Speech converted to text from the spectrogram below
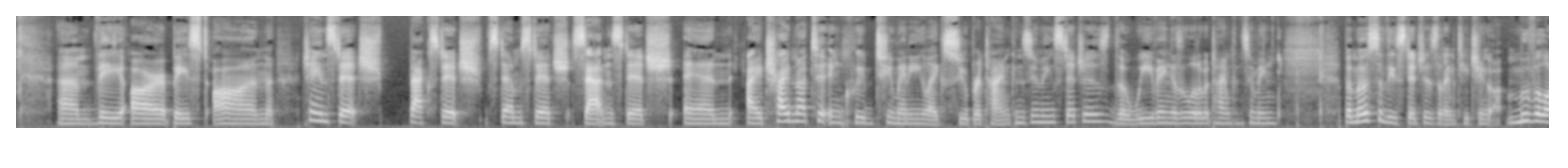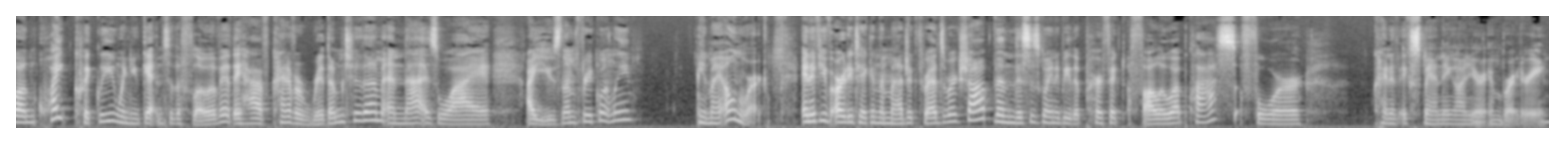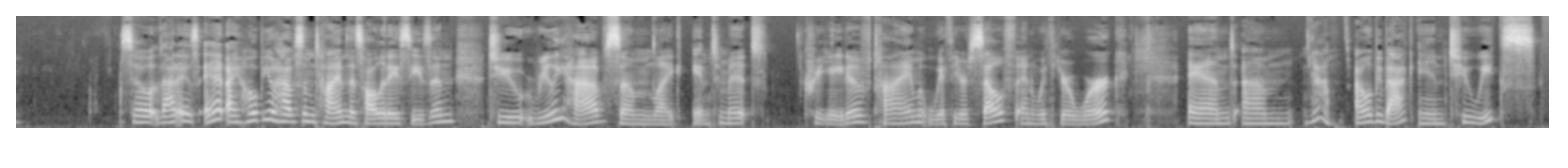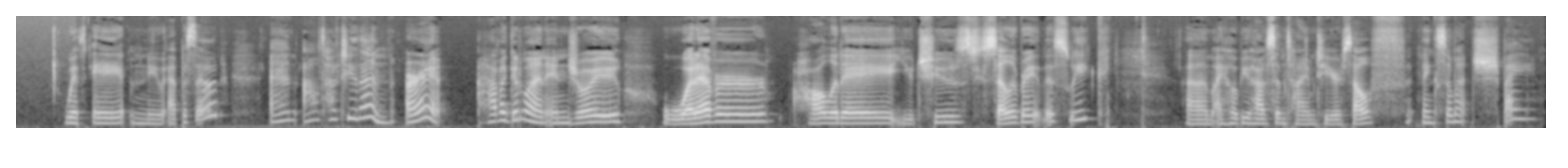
Um, they are based on chain stitch, back stitch, stem stitch, satin stitch, and I tried not to include too many like super time consuming stitches. The weaving is a little bit time consuming, but most of these stitches that I'm teaching move along quite quickly when you get into the flow of it. They have kind of a rhythm to them, and that is why I use them frequently in my own work. And if you've already taken the Magic Threads workshop, then this is going to be the perfect follow up class for kind of expanding on your embroidery. So that is it. I hope you have some time this holiday season to really have some like intimate, creative time with yourself and with your work. And um, yeah, I will be back in two weeks with a new episode, and I'll talk to you then. All right. Have a good one. Enjoy whatever holiday you choose to celebrate this week. Um, I hope you have some time to yourself. Thanks so much. Bye.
